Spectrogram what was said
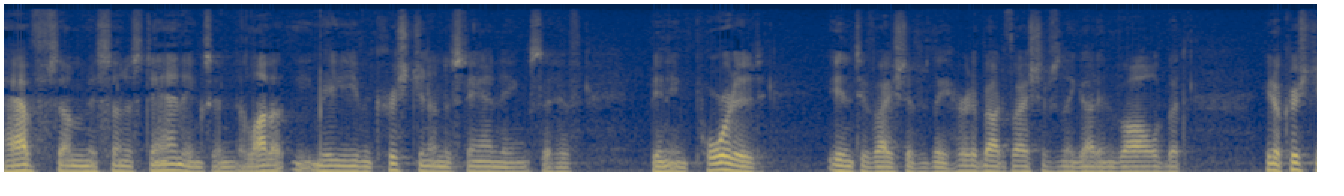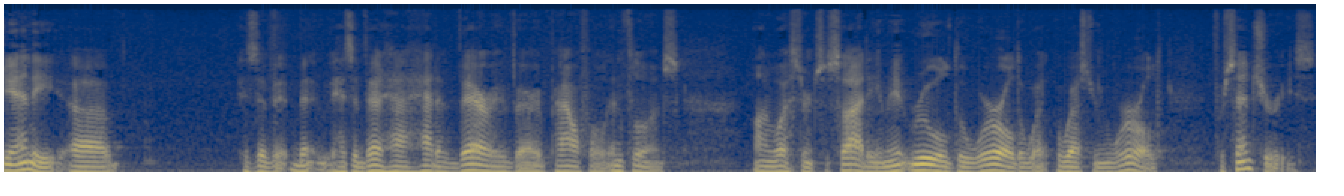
have some misunderstandings and a lot of maybe even Christian understandings that have been imported into Vaishnavism. They heard about Vaishnavism and they got involved, but you know Christianity uh, is a, has a, had a very very powerful influence on Western society. I mean, it ruled the world, the Western world, for centuries,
